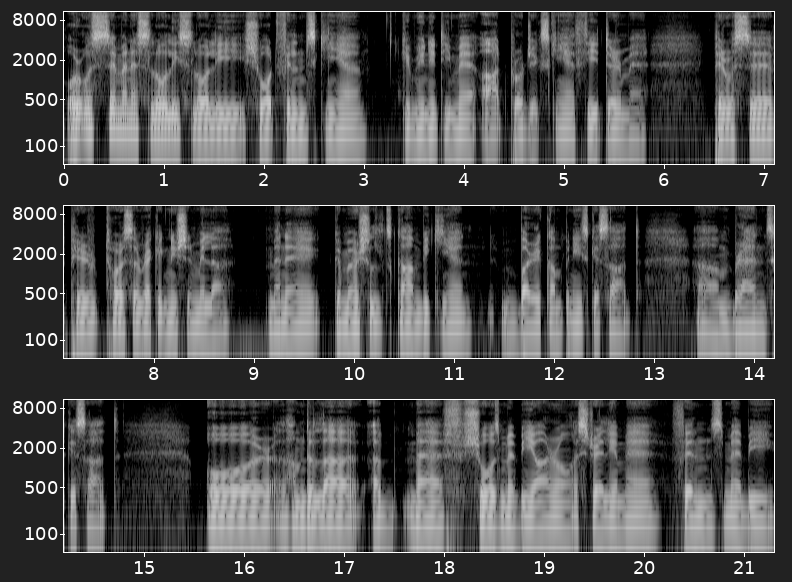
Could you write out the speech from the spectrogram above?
اور اس سے میں نے سلولی سلولی شارٹ فلمس کی ہیں کمیونٹی میں آرٹ پروجیکٹس کیے ہیں تھیٹر میں۔ پھر اس سے، پھر تھوڑا سا ریکگنیشن ملا۔ میں نے کمرشلس کام بھی کیے ہیں، بڑے کمپنیز کے ساتھ برانڈس کے ساتھ۔ اور الحمد للہ اب میں شوز میں بھی آ رہا ہوں آسٹریلیا میں فلمز میں بھی۔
